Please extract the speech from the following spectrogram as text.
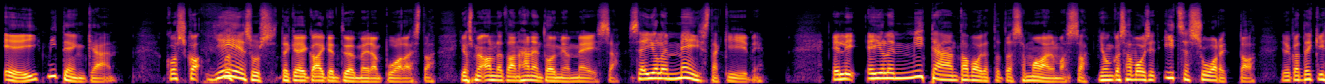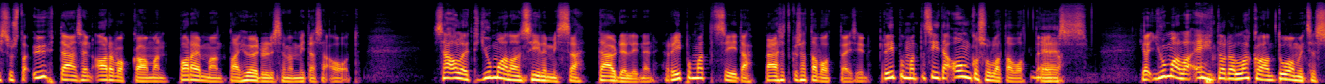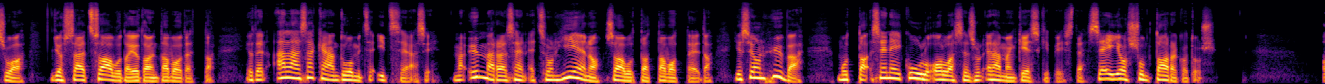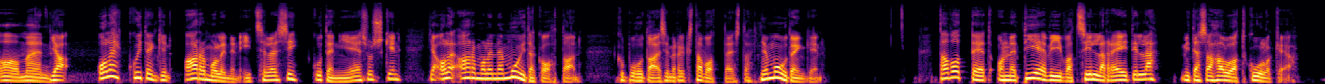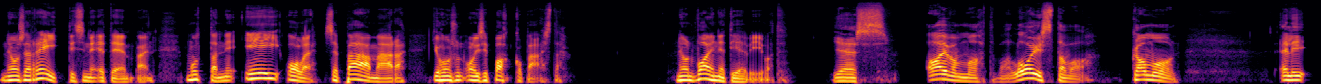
ei mitenkään. Koska Jeesus tekee kaiken työn meidän puolesta, jos me annetaan hänen toimia meissä. Se ei ole meistä kiinni. Eli ei ole mitään tavoitetta tässä maailmassa, jonka sä voisit itse suorittaa, joka tekisi susta yhtään sen arvokkaamman, paremman tai hyödyllisemmän, mitä sä oot. Sä olet Jumalan silmissä täydellinen, riippumatta siitä, pääsetkö sä tavoitteisiin, riippumatta siitä, onko sulla tavoitteita. Yes. Ja Jumala ei todellakaan tuomitse sua, jos sä et saavuta jotain tavoitetta, joten älä säkään tuomitse itseäsi. Mä ymmärrän sen, että se on hieno saavuttaa tavoitteita, ja se on hyvä, mutta sen ei kuulu olla sen sun elämän keskipiste. Se ei ole sun tarkoitus. Amen. Ja ole kuitenkin armollinen itsellesi, kuten Jeesuskin, ja ole armollinen muita kohtaan, kun puhutaan esimerkiksi tavoitteista, ja muutenkin. Tavoitteet on ne tieviivat sillä reitillä, mitä sä haluat kulkea – ne on se reitti sinne eteenpäin, mutta ne ei ole se päämäärä, johon sun olisi pakko päästä. Ne on vain ne tieviivat. Yes, aivan mahtavaa, loistavaa, come on. Eli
